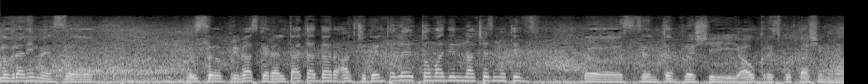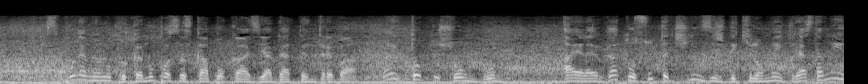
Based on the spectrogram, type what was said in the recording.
nu vrea nimeni să să privească realitatea, dar accidentele, tocmai din acest motiv, uh, se întâmplă și au crescut ca și număr. Spune-mi un lucru, că nu pot să scap ocazia de a te întreba. Ai totuși om bun. Ai alergat 150 de kilometri. Asta nu e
